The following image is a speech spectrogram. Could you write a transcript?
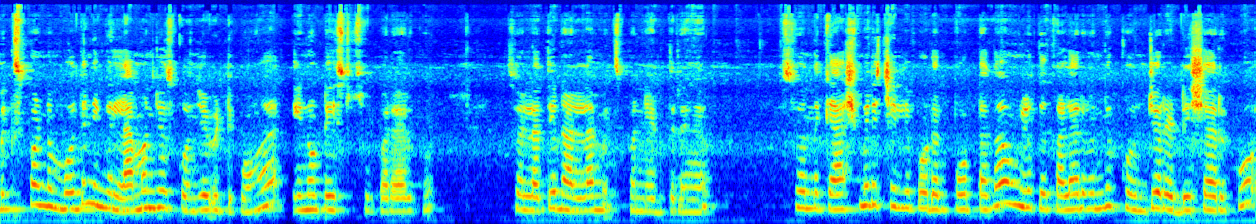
மிக்ஸ் பண்ணும்போது நீங்கள் லெமன் ஜூஸ் கொஞ்சம் விட்டுக்கோங்க. இன்னும் டேஸ்ட் சூப்பராக இருக்கும். ஸோ எல்லாத்தையும் நல்லா மிக்ஸ் பண்ணி எடுத்துருங்க. ஸோ இந்த காஷ்மீரி சில்லி பவுடர் போட்டால் தான் உங்களுக்கு கலர் வந்து கொஞ்சம் ரெட்டிஷாக இருக்கும்.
